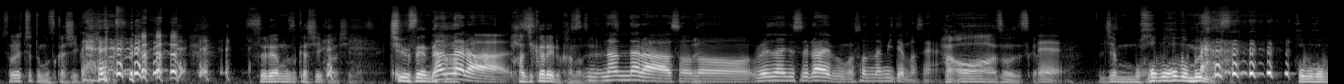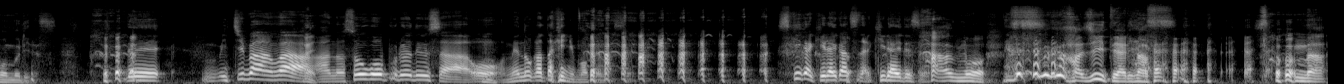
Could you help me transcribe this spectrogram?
それはちょっと難しいかもしれない それは難しいかもしれないです。抽選でなんなら弾かれる可能性なんならその、はい、ウェザーニュースライブもそんな見てません。ああそうですか、ええ、じゃあもうほぼほぼ無理です。ほぼほぼ無理です。で一番は、はい、あの総合プロデューサーを目の敵に持ってます、うん、好きが嫌いかっつったら嫌いです あもうすぐ弾いてやります。そんな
